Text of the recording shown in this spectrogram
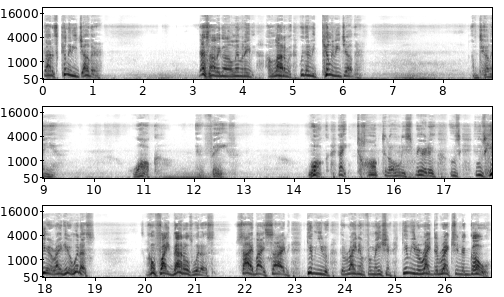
got us killing each other. That's how they're going to eliminate a lot of. We're going to be killing each other. I'm telling you, walk in faith. Walk. Hey, talk to the Holy Spirit who's, who's here, right here with us. Go fight battles with us side by side, giving you the right information, giving you the right direction to go,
